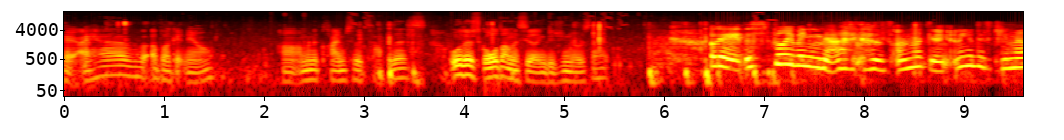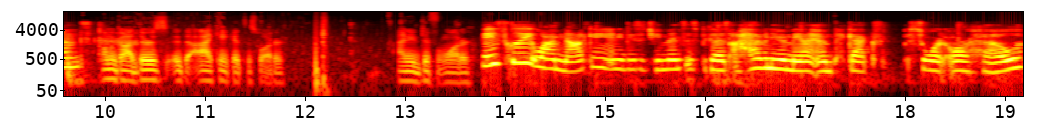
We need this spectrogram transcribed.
Okay, I have a bucket now. Uh, I'm gonna climb to the top of this. Oh, there's gold on the ceiling. Did you notice that? Okay, this is really making me mad because I'm not getting any of these achievements. Oh my god, there's. I can't get this water. I need different water. Basically, why I'm not getting any of these achievements is because I haven't even made my own pickaxe, sword, or hoe.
